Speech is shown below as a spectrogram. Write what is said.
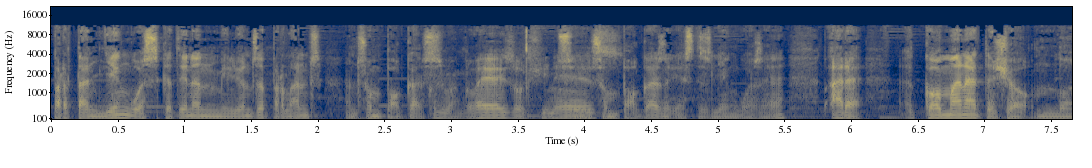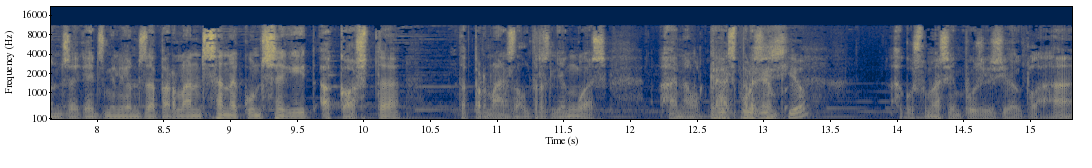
Per tant, llengües que tenen milions de parlants en són poques. Com l'anglès, el xinès... Sí, són poques aquestes llengües. Eh? Ara, com ha anat això? Doncs aquests milions de parlants s'han aconseguit a costa de parlants d'altres llengües. En el cas, per exemple, acostuma a ser imposició, clar,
